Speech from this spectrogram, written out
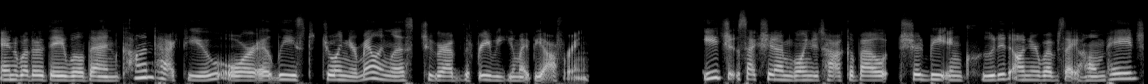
and whether they will then contact you or at least join your mailing list to grab the freebie you might be offering. Each section I'm going to talk about should be included on your website homepage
